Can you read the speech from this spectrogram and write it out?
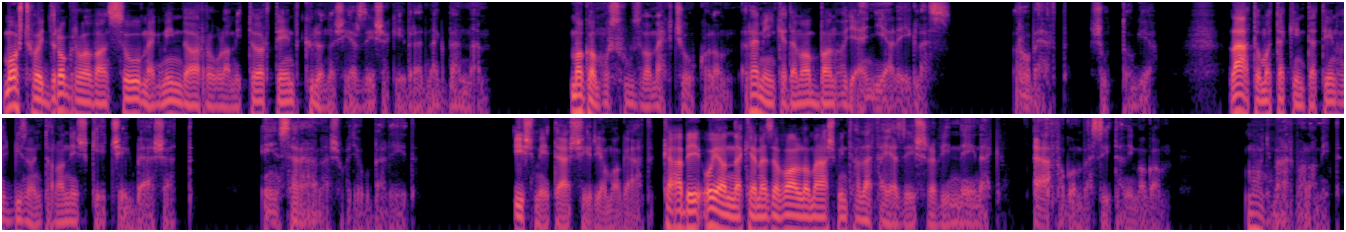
Most, hogy drogról van szó, meg mindarról, ami történt, különös érzések ébrednek bennem. Magamhoz húzva megcsókolom, reménykedem abban, hogy ennyi elég lesz. Robert, suttogja. Látom a tekintetén, hogy bizonytalan és kétségbe esett. Én szerelmes vagyok beléd. Ismét elsírja magát. Kb. olyan nekem ez a vallomás, mintha lefejezésre vinnének. El fogom veszíteni magam. Mondj már valamit.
